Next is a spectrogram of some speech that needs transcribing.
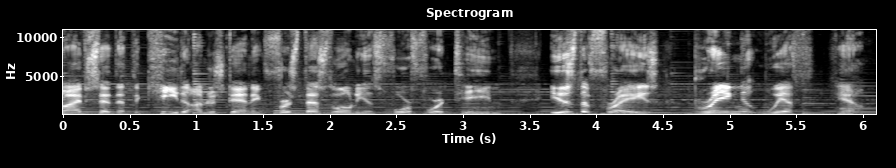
know, I've said that the key to understanding 1 Thessalonians 4:14 is the phrase "bring with him."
